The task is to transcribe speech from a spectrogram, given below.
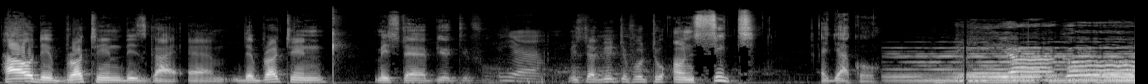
how they brought in this guy. Um, they brought in Mr. Beautiful. Yeah. Mr. Beautiful to unseat Agya Koo. We are going,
